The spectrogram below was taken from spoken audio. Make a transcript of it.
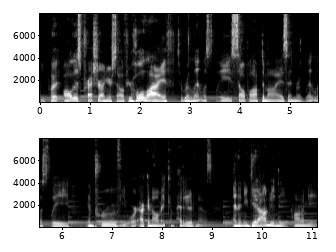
you put all this pressure on yourself your whole life to relentlessly self optimize and relentlessly improve your economic competitiveness. And then you get out in the economy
